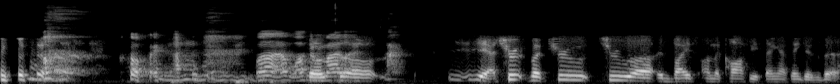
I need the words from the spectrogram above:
oh my god! Well, welcome so, to my so, life. Yeah, true, but true, true uh, advice on the coffee thing. I think is this.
